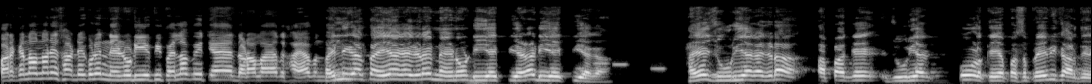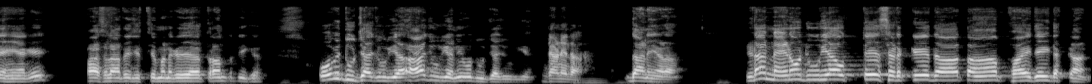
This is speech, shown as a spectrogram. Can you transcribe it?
ਪਰ ਕਹਿੰਦਾ ਉਹਨਾਂ ਨੇ ਸਾਡੇ ਕੋਲੇ ਨੈਨੋ ਡੀਏਪੀ ਪਹਿਲਾਂ ਵੀ ਤੇ ਐਂ ਦੜਾ ਲਾਇਆ ਦਿਖਾਇਆ ਬੰਦੇ ਪਹਿਲੀ ਗੱਲ ਤਾਂ ਇਹ ਹੈਗਾ ਜਿਹੜਾ ਨੈਨੋ ਡੀਆਈਪੀ ਜਿਹੜਾ ਡੀਆਈਪੀ ਹੈਗਾ। ਹਜੇ ਯੂਰੀਆ ਹੈਗਾ ਜਿਹੜਾ ਆਪਾਂ ਅੱਗੇ ਯੂਰੀਆ ਘੋਲ ਕੇ ਆਪਾਂ ਸਪਰੇਅ ਵੀ ਕਰਦੇ ਰਹੇ ਹਾਂਗੇ। ਫਸਲਾਂ ਤੇ ਜਿੱਥੇ ਮੰਨ ਕੇ ਤੁਰੰਤ ਟੀਕਾ ਉਹ ਵੀ ਦੂਜਾ ਯੂਰੀਆ ਆਹ ਯੂਰੀਆ ਨਹੀਂ ਉਹ ਦੂਜਾ ਯੂਰੀਆ। ਜਾਣੇਦਾਰ ਦਾਣੇ ਵਾਲਾ। ਜਿਹੜਾ ਨੈਨੋ ਯੂਰੀਆ ਉੱਤੇ ਛਿੜਕੇ ਦਾ ਤਾਂ ਫਾਇਦੇ ਹੀ ਡੱਕਾਂ ਨੇ।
